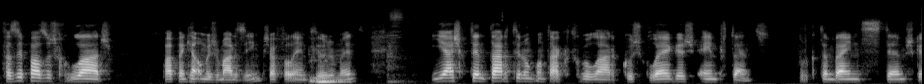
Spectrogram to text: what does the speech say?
fazer pausas regulares para apanhar o mesmo arzinho, que já falei anteriormente, e acho que tentar ter um contacto regular com os colegas é importante, porque também necessitamos que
